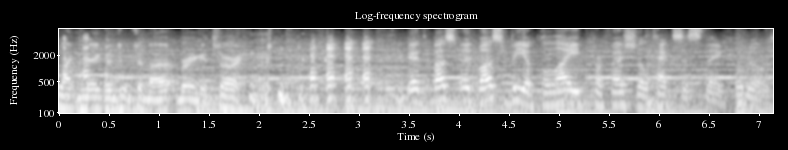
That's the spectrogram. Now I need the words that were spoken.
like negligence in my upbringing. Sorry. it must. It must be a polite, professional Texas thing. Who knows?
